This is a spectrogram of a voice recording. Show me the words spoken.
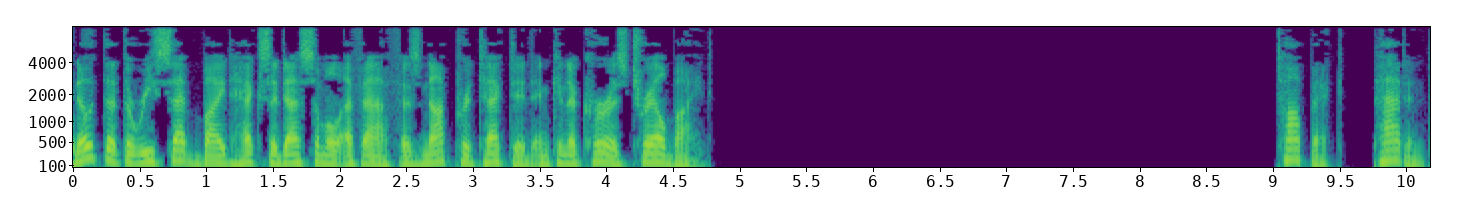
Note that the reset byte hexadecimal FF is not protected and can occur as trail byte. Patent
